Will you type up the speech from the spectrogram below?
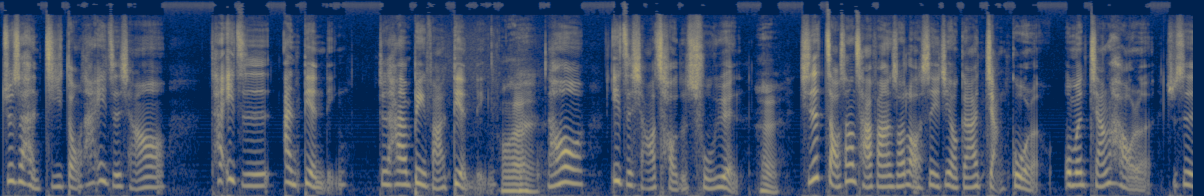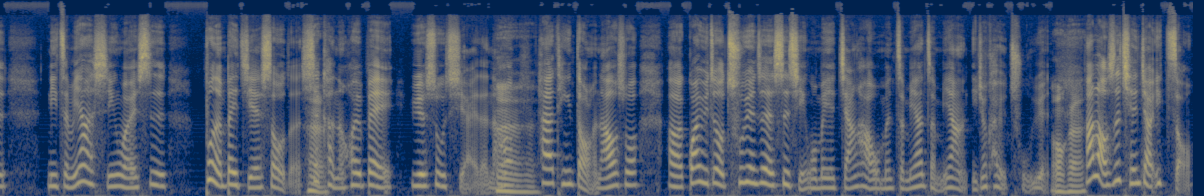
就是很激动，他一直想要，他一直按电铃，就是他的病房的电铃，OK，哎然后一直想要吵着出院。嘿，其实早上查房的时候，老师已经有跟他讲过了，我们讲好了，就是你怎么样的行为是不能被接受的，是嗯可能会被约束起来的。然后嗯他听懂了，然后说，呃，关于这种出院这件事情，我们也讲好，我们怎么样怎么样，你就可以出院。OK，然后老师前脚一走，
